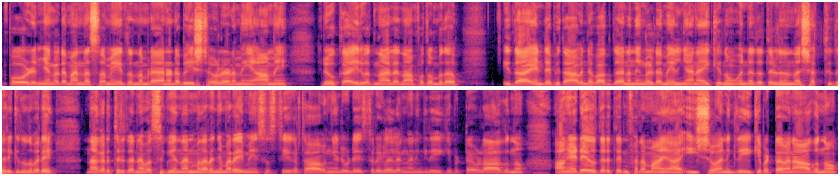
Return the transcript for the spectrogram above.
ഇപ്പോഴും ഞങ്ങളുടെ മരണസമയത്ത് നമ്പ്രാനോട് അപേക്ഷിച്ചുകൊള്ളണമേ ആമേ ലൂക്ക ഇരുപത്തിനാല് നാൽപ്പത്തൊമ്പത് ഇതാ എന്റെ പിതാവിന്റെ വാഗ്ദാനം നിങ്ങളുടെ മേൽ ഞാൻ അയക്കുന്നു. ഉന്നതത്തിൽ നിന്ന് ശക്തി ധരിക്കുന്നതുവരെ നഗരത്തിൽ തന്നെ വസിക്കുകയും നന്മ നിറഞ്ഞ മറയമേ സ്വസ്തീകർത്താവങ്ങളുടെ സ്ത്രീകളിൽ അങ്ങ് അനുഗ്രഹിക്കപ്പെട്ടവളാകുന്നു. അങ്ങയുടെ ഉദരത്തിൻ ഫലമായ ഈശോ അനുഗ്രഹിക്കപ്പെട്ടവനാകുന്നു.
